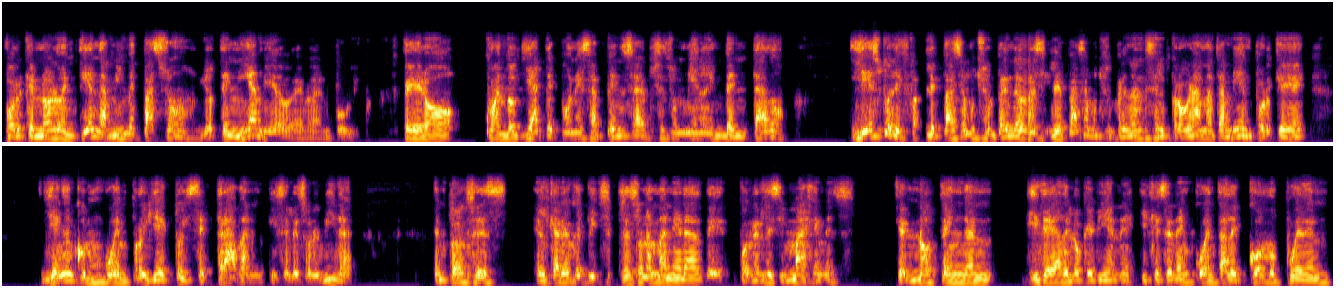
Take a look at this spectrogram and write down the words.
porque no lo entienda. A mí me pasó. Yo tenía miedo de hablar en público. Pero cuando ya te pones a pensar, pues es un miedo inventado. Y esto le, le, pasa a muchos emprendedores y le pasa a muchos emprendedores en el programa también, porque llegan con un buen proyecto y se traban y se les olvida. Entonces, el karaoke pitch pues, es una manera de ponerles imágenes que no tengan idea de lo que viene y que se den cuenta de cómo pueden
